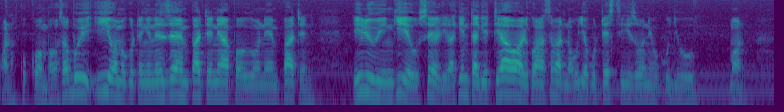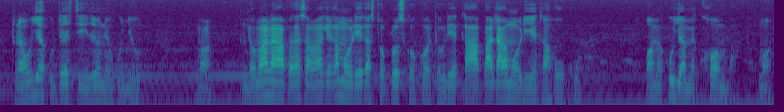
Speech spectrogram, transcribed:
wanakukomba. Kwa sababu hii wamekutengenezea pattern hapa, uone pattern ili uingie useli, lakini target yao walikuwa wanasema tunakuja kutest hii zone huku juu, umeona, tunakuja kutest hii zone huku juu, umeona. Ndio maana hapa sasa, maana kama uliweka stop loss kokote, uliweka hapa, hata kama uliweka huku, wamekuja wamekomba, umeona.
